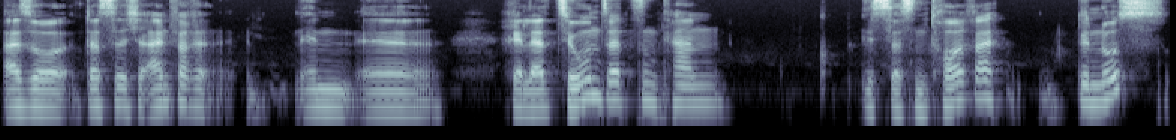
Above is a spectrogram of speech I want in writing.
Also, dass ich einfach in äh, Relation setzen kann, ist das ein teurer Genuss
